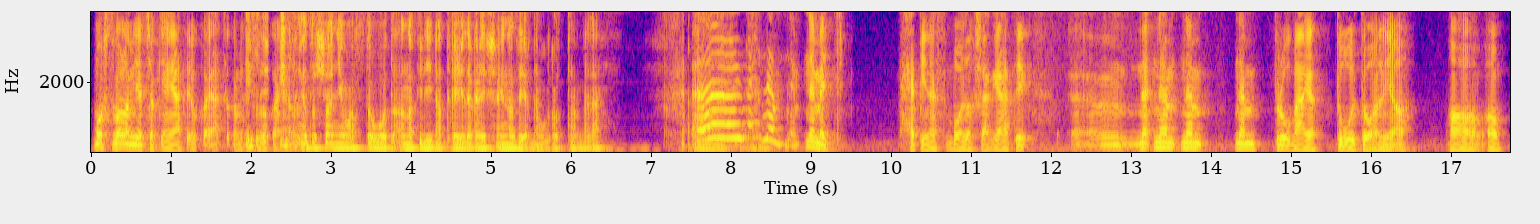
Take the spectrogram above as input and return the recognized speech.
Most valamiért csak ilyen játékokkal játszok, amiket Isz, tudok ajánlani. Iszonyatosan nyomasztó volt annak idén a trailer és én azért nem ugrottam bele. nem, nem, nem, nem egy happiness boldogságjáték. Ne, nem, nem, nem próbálja túltolni a, a, a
